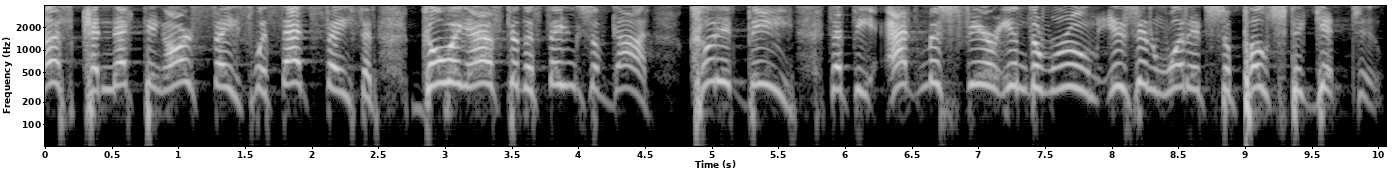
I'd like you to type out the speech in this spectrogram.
us connecting our faith with that faith and going after the things of God, could it be that the atmosphere in the room isn't what it's supposed to get to?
